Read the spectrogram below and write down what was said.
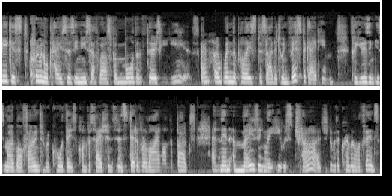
biggest criminal cases in New South Wales for more than 30 years. And so when the police decided to investigate him for using his mobile phone to record these conversations instead of relying on the bugs, and then amazingly he was charged with a criminal offence,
